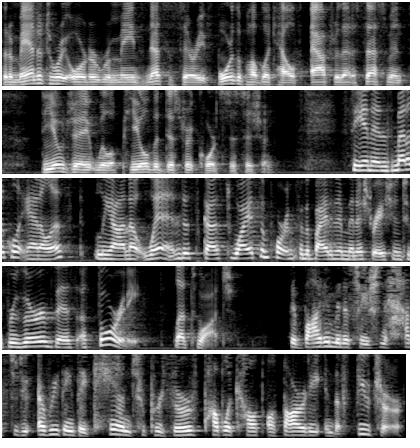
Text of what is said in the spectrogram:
that a mandatory order remains necessary for the public health after that assessment DOJ will appeal the district court's decision. CNN's medical analyst, Leana Wen, discussed why it's important for the Biden administration to preserve this authority. Let's watch. The Biden administration has to do everything they can to preserve public health authority in the future.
